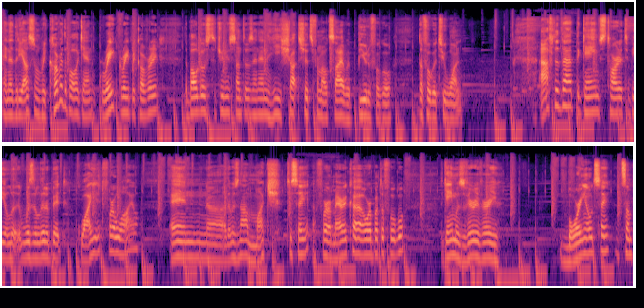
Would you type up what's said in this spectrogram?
and Adryelson recovered the ball again. Great, great recovery. The ball goes to Junior Santos, and then he shot shoots from outside with beautiful goal. Botafogo 2-1. After that, the game started to be a was a little bit quiet for a while and uh, there was not much to say for America or Botafogo. The game was very, very boring, I would say, at some.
